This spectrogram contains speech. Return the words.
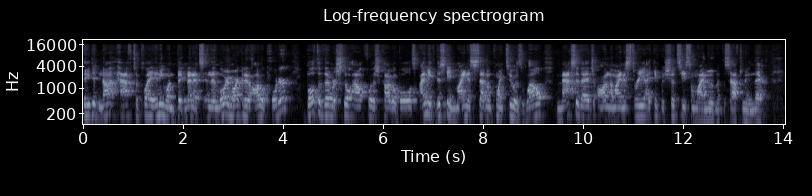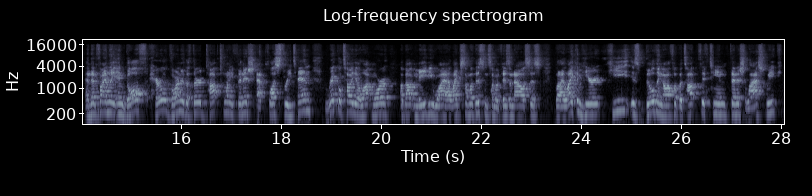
They did not have to play anyone big minutes. And then Lauri Markkanen and Otto Porter both of them are still out for the Chicago Bulls. I make this game minus 7.2 as well. Massive edge on the minus three. I think we should see some line movement this afternoon there. And then finally in golf, Harold Varner, the third top 20 finish at plus 310. Rick will tell you a lot more about maybe why I like some of this and some of his analysis, but I like him here. He is building off of a top 15 finish last week.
